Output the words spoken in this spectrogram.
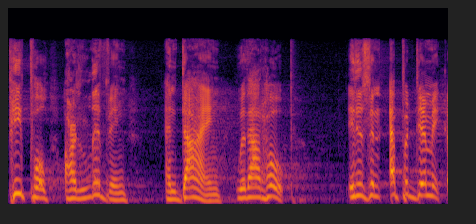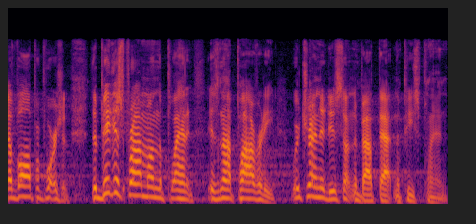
People are living and dying without hope. It is an epidemic of all proportions. The biggest problem on the planet is not poverty. We're trying to do something about that in the peace plan.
